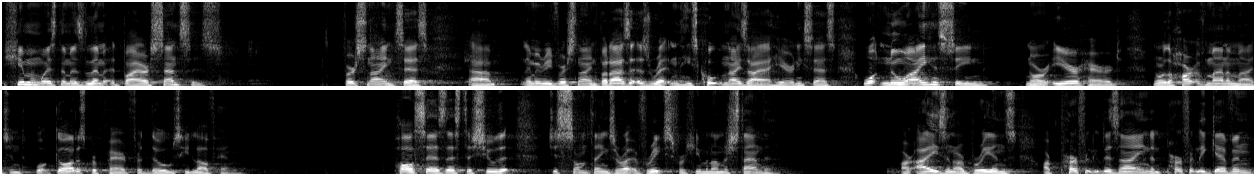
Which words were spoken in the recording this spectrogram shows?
human wisdom is limited by our senses. Verse 9 says, um, let me read verse 9. But as it is written, he's quoting Isaiah here, and he says, What no eye has seen, nor ear heard, nor the heart of man imagined, what God has prepared for those who love him. Paul says this to show that just some things are out of reach for human understanding. Our eyes and our brains are perfectly designed and perfectly given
